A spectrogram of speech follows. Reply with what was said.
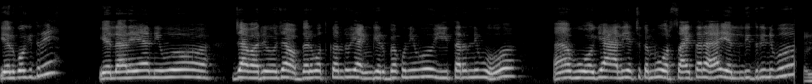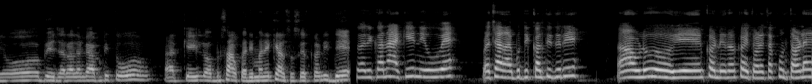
ಎಲ್ಲಿಗೆ ಹೋಗಿದ್ರಿ? ಎಲ್ಲಾರೇ ನೀವು ಜವಾರಿ ಜವಾಬ್ದಾರಿ ಓದ್ಕೊಂಡು ಹೆಂಗಿರ್ಬೇಕು ನೀವು ಈ ತರ ನೀವು? ಹೋಗಿ ಆಲಿ ಹೆಚ್ಚು ವರ್ಷ ಆಯ್ತಾರ ಎಲ್ಲಿದ್ರಿ ನೀವು? ಅಯ್ಯೋ ಬೇಜಾರಾದಂಗ ಆಗ್ಬಿಟ್ಟಿತ್ತು. ಅದಕ್ಕೆ ಇಲ್ಲೊಬ್ರು ಸಾವುಕಾರಿ ಮನೆ ಕೆಲಸ ಸೇರ್ಕೊಂಡಿದ್ದೆ. ಸರಿ ಕಣ ಹಾಕಿ ನೀವೇ. ಚೆನ್ನಾಗಿ ಬುದ್ಧಿ ಕಲ್ತಿದ್ದೀರಿ. ಅವಳು ಏನ್ ಕಣ್ಣಿರೋ ಕೈ ತೊಳೆತ ಕುಂತಾಳೆ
